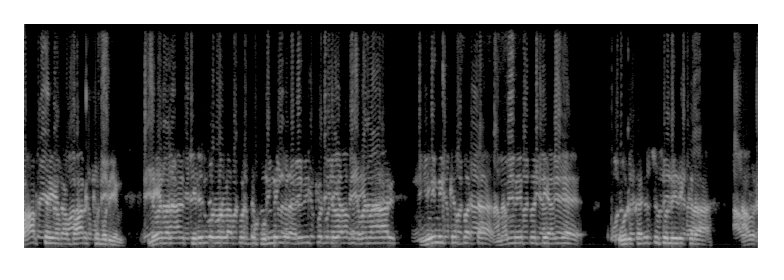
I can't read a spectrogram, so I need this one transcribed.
வார்த்தையை நாம் பார்க்க முடியும். தேவனால் தெரிந்து கொள்ளப்பட்டு புண்ணியங்கள் அறிவிக்கும்படியாக தேவனால் நியமிக்கப்பட்ட நம்மை பற்றி அங்க ஒரு கருத்து சொல்லியிருக்கிறார். அவர்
